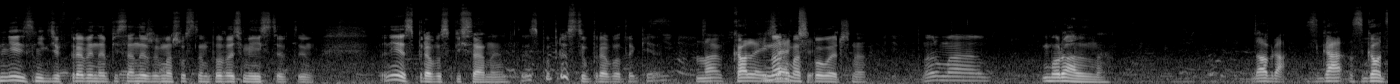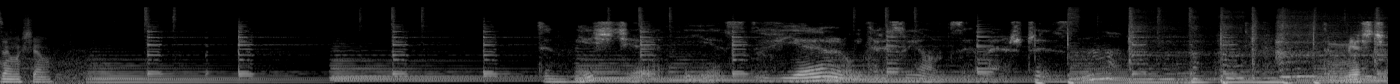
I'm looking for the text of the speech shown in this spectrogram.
nie jest nigdzie w prawie napisane, że masz ustępować miejsce w tym. To nie jest prawo spisane, to jest po prostu prawo takie. No, kolej Norma rzeczy. społeczna, norma moralna. Dobra, zga- zgodzę się. W tym mieście jest wielu interesujących mężczyzn. W tym mieście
